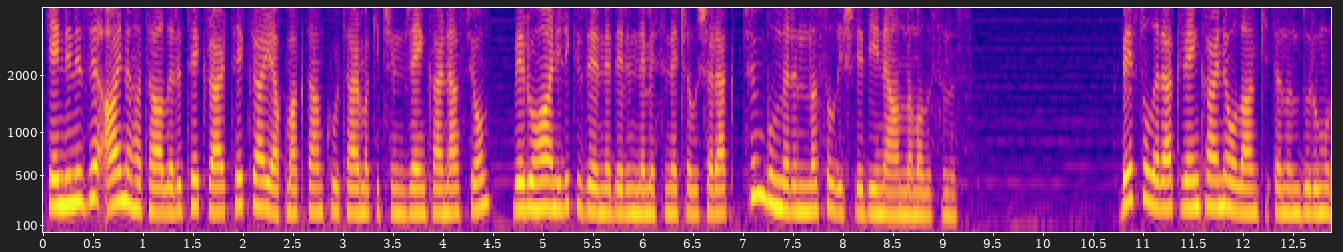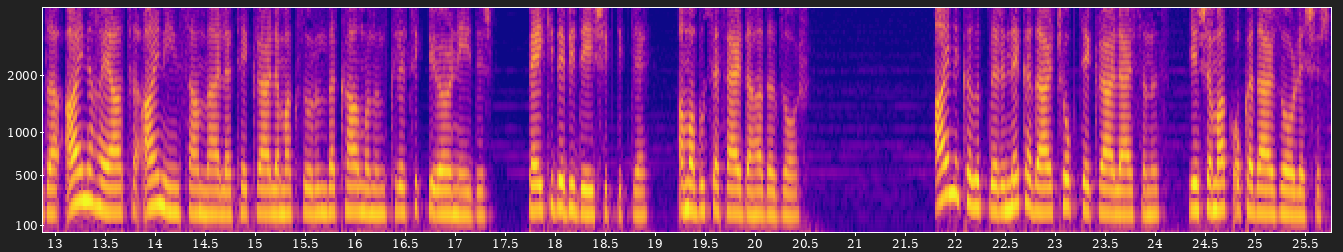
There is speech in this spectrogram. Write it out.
Kendinizi aynı hataları tekrar tekrar yapmaktan kurtarmak için reenkarnasyon ve ruhanilik üzerine derinlemesine çalışarak tüm bunların nasıl işlediğini anlamalısınız. Beft olarak reenkarne olan Kita'nın durumu da aynı hayatı aynı insanlarla tekrarlamak zorunda kalmanın klasik bir örneğidir. Belki de bir değişiklikle ama bu sefer daha da zor. Aynı kalıpları ne kadar çok tekrarlarsanız, yaşamak o kadar zorlaşır.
